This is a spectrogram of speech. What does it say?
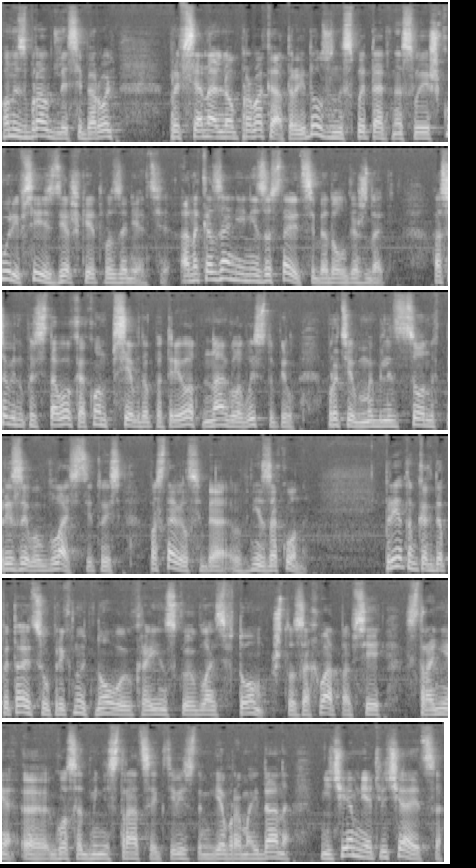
Он избрал для себя роль профессионального провокатора и должен испытать на своей шкуре все издержки этого занятия. А наказание не заставит себя долго ждать. Особенно после того, как он, псевдопатриот, нагло выступил против мобилизационных призывов власти, то есть поставил себя вне закона. При этом, когда пытаются упрекнуть новую украинскую власть в том, что захват по всей стране э, госадминистрации активистами Евромайдана ничем не отличается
